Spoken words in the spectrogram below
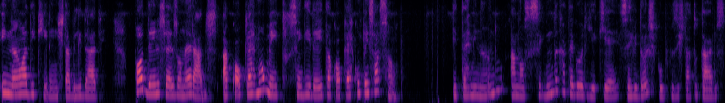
e não adquirem estabilidade, podendo ser exonerados a qualquer momento, sem direito a qualquer compensação. E terminando a nossa segunda categoria, que é servidores públicos estatutários,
